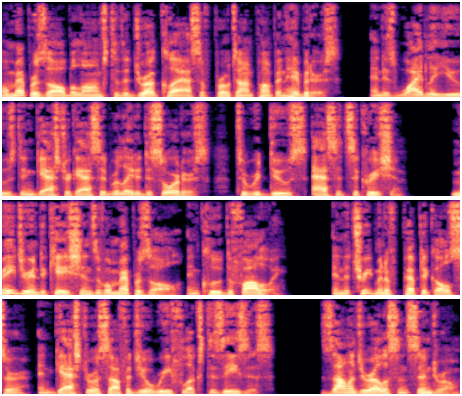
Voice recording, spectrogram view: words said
Omeprazole belongs to the drug class of proton pump inhibitors and is widely used in gastric acid-related disorders to reduce acid secretion. Major indications of omeprazole include the following. In the treatment of peptic ulcer and gastroesophageal reflux diseases, Zollinger-Ellison syndrome,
